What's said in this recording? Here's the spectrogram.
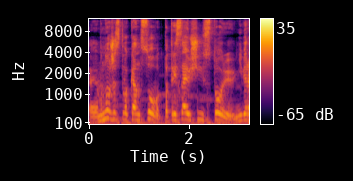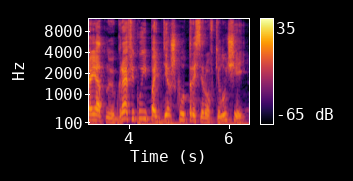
э, множество концовок, потрясающую историю, невероятную графику и поддержку трассировки лучей.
